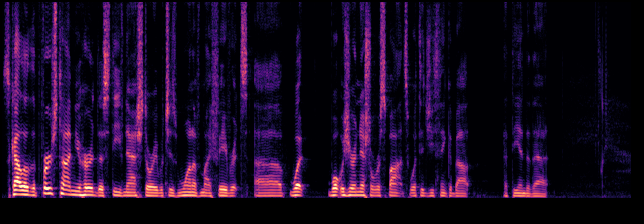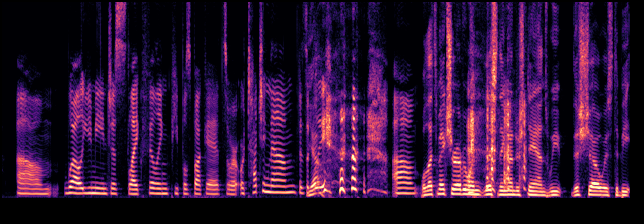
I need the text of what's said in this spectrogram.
So, Kyla, the first time you heard the Steve Nash story, which is one of my favorites, uh, what what was your initial response? What did you think about at the end of that? Um, well, you mean just like filling people's buckets or, or touching them physically? um Well, let's make sure everyone listening understands. We this show is to be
